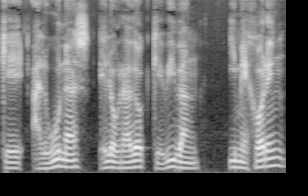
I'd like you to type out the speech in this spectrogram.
que algunas he logrado que vivan y mejoren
